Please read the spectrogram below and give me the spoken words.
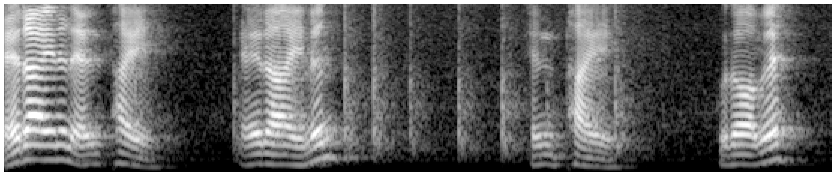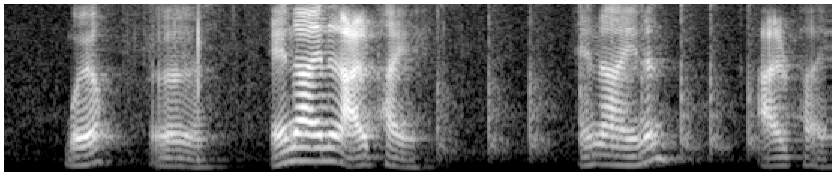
Li는 N파이, Li는 N파이, 그 다음에 뭐예요? 어, NI는 알파이, NI는 알파이.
